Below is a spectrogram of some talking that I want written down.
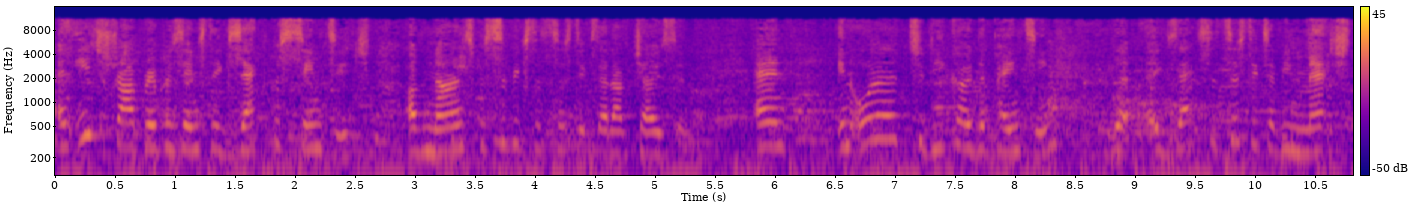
and each stripe represents the exact percentage of nine specific statistics that I've chosen. And in order to decode the painting, the exact statistics have been matched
